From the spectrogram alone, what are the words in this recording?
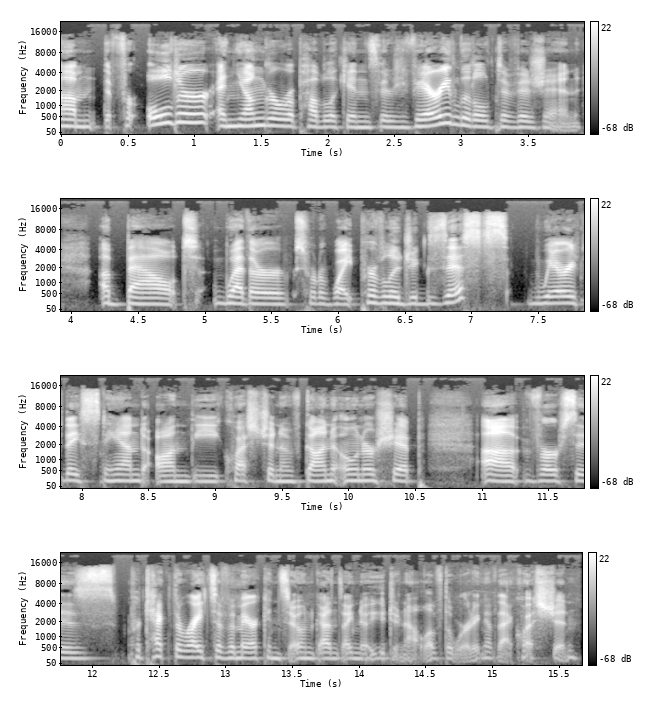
Um, that for older and younger Republicans, there's very little division about whether sort of white privilege exists, where they stand on the question of gun ownership uh, versus protect the rights of Americans to own guns. I know you do not love the wording of that question.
